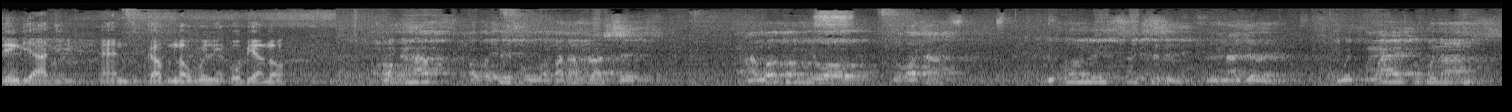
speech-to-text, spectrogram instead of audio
Dingyadi, and Governor Willie Obiano. On behalf of the people of Anambra State, I welcome you all to Awka, the only sweet city in Nigeria. With wide open arms,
